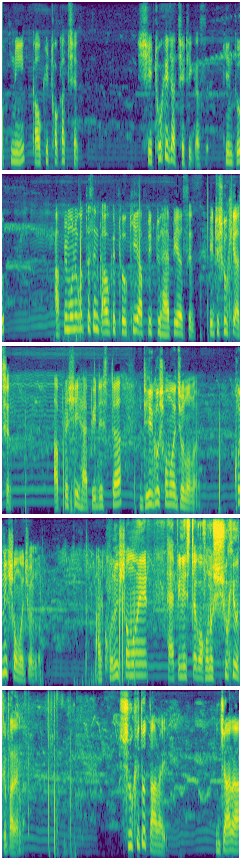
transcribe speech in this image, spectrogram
আপনি কাউকে ঠকাচ্ছেন, সে ঠকে যাচ্ছে ঠিক আছে। কিন্তু আপনি মনে করতেছেন কাউকে ঠকিয়ে আপনি একটু হ্যাপি আছেন, একটু সুখী আছেন। আপনার সেই হ্যাপিনেসটা দীর্ঘ সময়ের জন্য নয়। ক্ষণিক সময়ের জন্য। আর ক্ষণিক সময়ের হ্যাপিনেসটা কখনো সুখী হতে পারে না। সুখী তো তারাই। যারা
